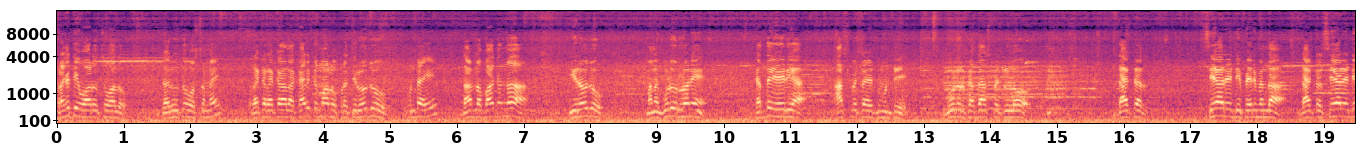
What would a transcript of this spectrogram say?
ప్రగతి వారోత్సవాలు జరుగుతూ వస్తున్నాయి. రకరకాల కార్యక్రమాలు ప్రతిరోజు ఉంటాయి. దాంట్లో భాగంగా ఈరోజు మన గూడూరులోనే పెద్ద ఏరియా హాస్పిటల్ అయినటువంటి గూడూరు పెద్ద హాస్పిటల్లో డాక్టర్ సిఆర్ రెడ్డి పేరు మీద డాక్టర్ సిఆర్ రెడ్డి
